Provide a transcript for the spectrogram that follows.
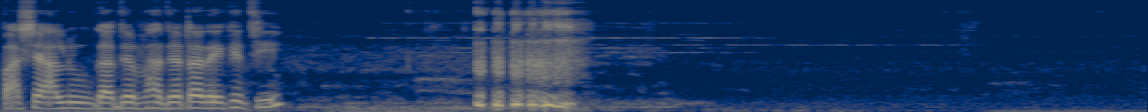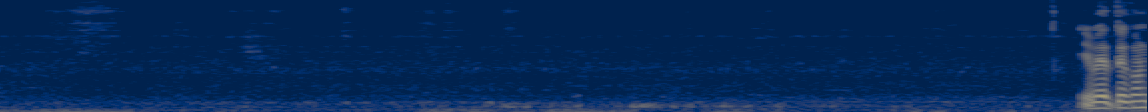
পাশে আলু, গাজর ভাজাটা রেখেছি। এবার দেখুন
